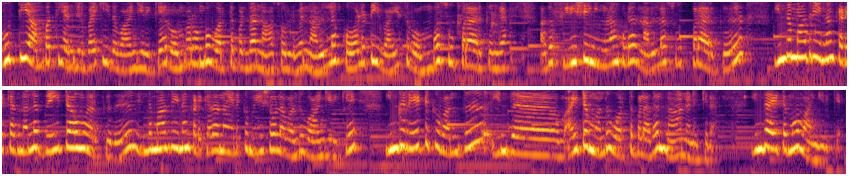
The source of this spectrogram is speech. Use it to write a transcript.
நூற்றி ஐம்பத்தி அஞ்சு ரூபாய்க்கு இதை வாங்கியிருக்கேன். ரொம்ப ரொம்ப ஒர்த்தபிள் தான் நான் சொல்லுவேன். நல்ல குவாலிட்டி வைஸ் ரொம்ப சூப்பராக இருக்குங்க. அதுவும் ஃபினிஷிங்லாம் கூட நல்லா சூப்பராக இருக்குது இந்த மாதிரிலாம் கிடைக்காது. நல்ல வெயிட்டாகவும் இருக்குது. இந்த மாதிரிலாம் கிடைக்காது. நான் எனக்கு மீஷோவில் வந்து வாங்கியிருக்கேன். இந்த ரேட்டுக்கு வந்து இந்த ஐட்டம் வந்து ஒர்த்தபிளாக தான் நான் நினைக்கிறேன். இந்த ஐட்டமும் வாங்கியிருக்கேன்.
